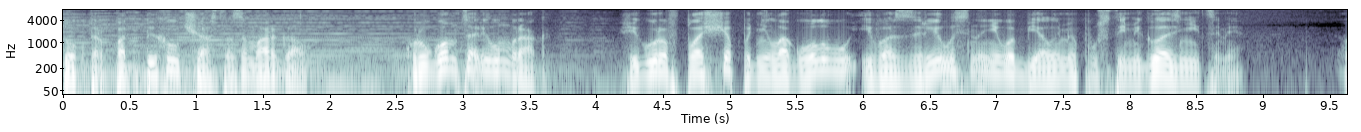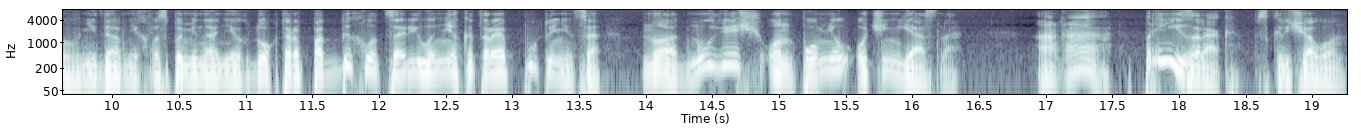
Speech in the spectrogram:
Доктор поддыхал, часто заморгал. Кругом царил мрак. Фигура в плаще подняла голову и воззрилась на него белыми пустыми глазницами. В недавних воспоминаниях доктора поддыхла царила некоторая путаница, но одну вещь он помнил очень ясно. «Ага, призрак!» — вскричал он.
